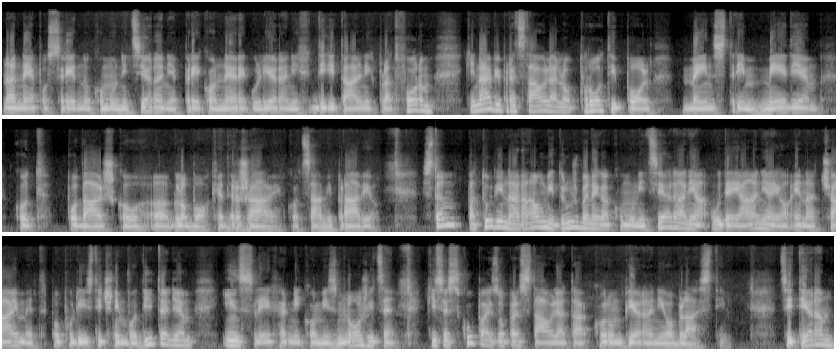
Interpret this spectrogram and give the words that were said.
na neposredno komuniciranje preko nereguliranih digitalnih platform, ki naj bi predstavljalo protipol mainstream medijem kot podaljškov uh, globoke države, kot sami pravijo. S tem pa tudi na ravni družbenega komuniciranja udejanjajo enačaj med populističnim voditeljem in slehernikom iz množice, ki se skupaj zoprstavljata korumpirani oblasti. Citiram:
